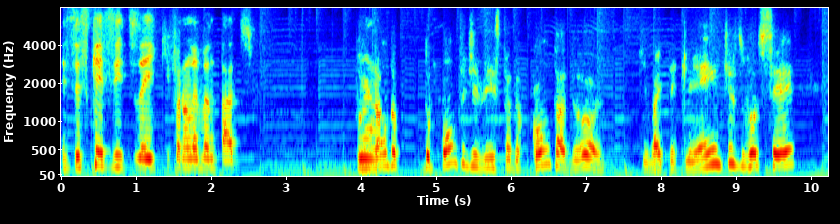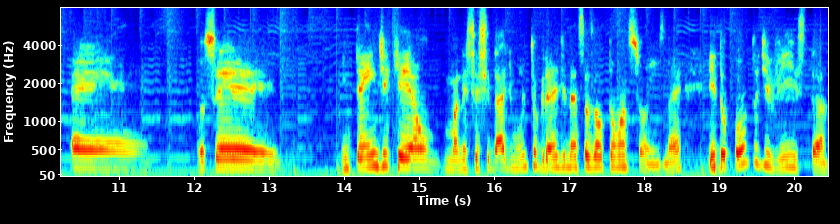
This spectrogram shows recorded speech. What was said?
esses quesitos aí que foram levantados por então, do, do ponto de vista do contador que vai ter clientes, você é, você entende que é um, uma necessidade muito grande nessas automações, né? E do ponto de vista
